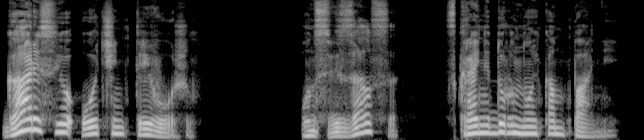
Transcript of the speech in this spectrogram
Гаррис ее очень тревожил. Он связался с крайне дурной компанией.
